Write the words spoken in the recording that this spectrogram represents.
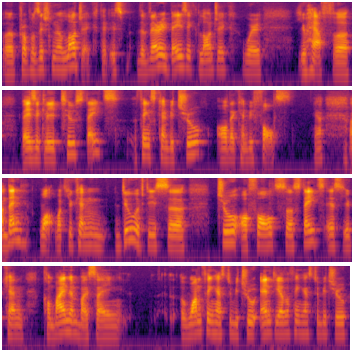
propositional logic. That is the very basic logic where you have basically two states. Things can be true or they can be false. Yeah? And then what, what you can do with these true or false states is you can combine them by saying one thing has to be true and the other thing has to be true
